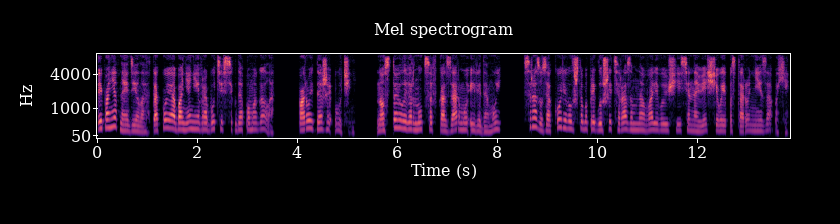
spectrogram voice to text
И, понятное дело, такое обоняние в работе всегда помогало. Порой даже очень. Но стоило вернуться в казарму или домой, Сразу закуривал, чтобы приглушить разом наваливающиеся навязчивые посторонние запахи.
